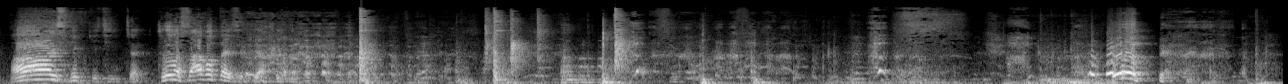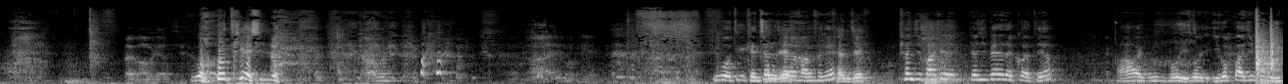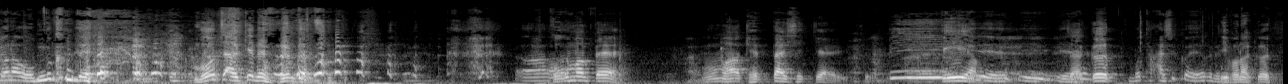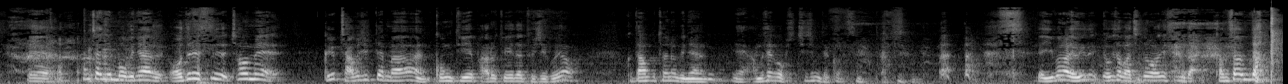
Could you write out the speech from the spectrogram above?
아, 이 새끼, 진짜. 그러다 싸겄다, 이 새끼야. 이거 어떻게 하시려? 이거 어떻게 괜찮을까요 방송에? 편집? 편집 하셔 편집해야 될 것 같아요. 아 이거 뭐 이거 이거 빠지면 이거나 없는 건데. 뭐 짧게 내면 되지. 아, 그것만 빼. 뭐, 겠다, 이 새끼야. 삐. 삐. 예, 삐. 예. 자, 끝. 뭐 다 아실 거예요. 그래서. 이번화 끝. 예. 한차님 뭐 그냥 어드레스 처음에 그립 잡으실 때만 공 뒤에 바로 뒤에다 두시고요. 그 다음부터는 그냥 예, 아무 생각 없이 치시면 될 것 같습니다. 예, 이번 화 여기, 여기서 마치도록 하겠습니다. 감사합니다.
